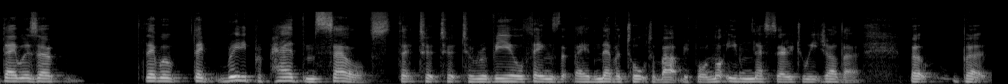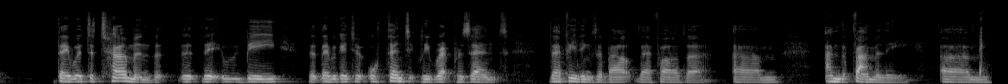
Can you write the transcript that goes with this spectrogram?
there was a they were they really prepared themselves to, to to to reveal things that they had never talked about before, not even necessary to each other, but but they were determined that, that, it would be that they were going to authentically represent their feelings about their father um, and the family um,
